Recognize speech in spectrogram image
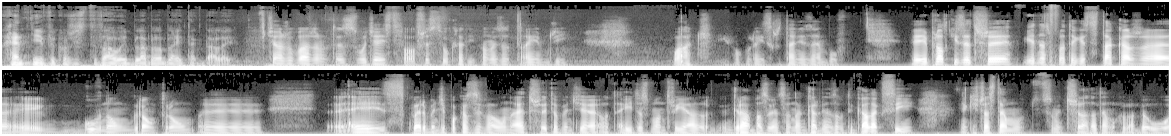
chętniej wykorzystywały, bla, bla, bla i tak dalej. Wciąż uważam, że to jest złodziejstwo, wszyscy ukradli pomysł od IMG. Watch i w ogóle i zębów. Y, plotki Z3, jedna z plotek jest taka, że y, główną grą, którą y, Square będzie pokazywał na E3, to będzie od Eidos Montreal gra bazująca na Guardians of the Galaxy. Jakiś czas temu, w sumie 3 lata temu chyba był,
